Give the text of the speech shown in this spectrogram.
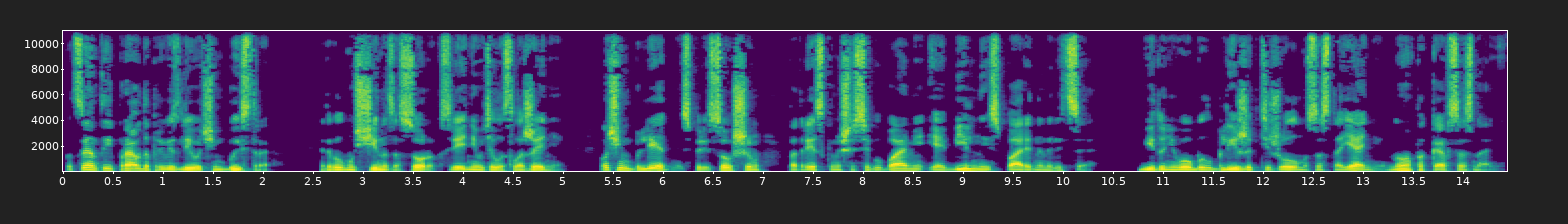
Пациента и правда привезли очень быстро. Это был мужчина за сорок, среднего телосложения, очень бледный, с пересохшим, потрескавшимися губами и обильно испаренный на лице. Вид у него был ближе к тяжелому состоянию, но пока в сознании.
